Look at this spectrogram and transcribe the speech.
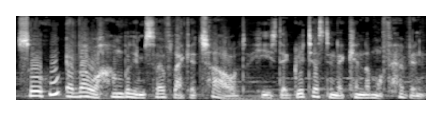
So whoever will humble himself like a child he is the greatest in the kingdom of heaven.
